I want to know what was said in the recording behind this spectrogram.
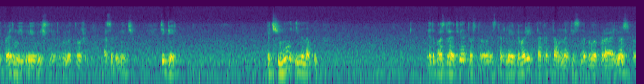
И поэтому евреи вышли, это было тоже особенное чудо. Теперь, почему именно бык? Это простой ответ, то, что Эстерлей говорит, так как там написано было про Иосифа,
